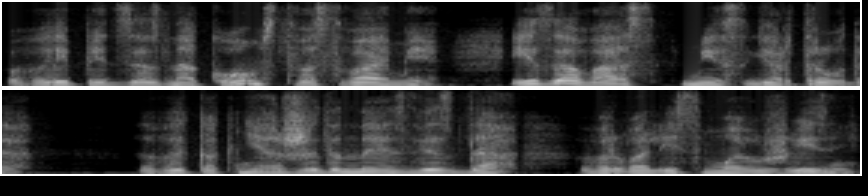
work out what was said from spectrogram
«Выпить за знакомство с вами и за вас, мисс Гертруда. Вы, как неожиданная звезда, ворвались в мою жизнь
